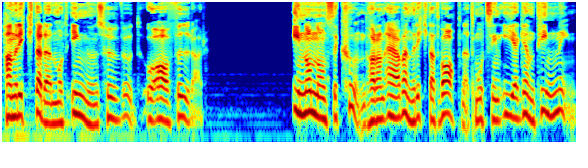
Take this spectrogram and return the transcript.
Han riktar den mot Inguns huvud och avfyrar. Inom någon sekund har han även riktat vapnet mot sin egen tinning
